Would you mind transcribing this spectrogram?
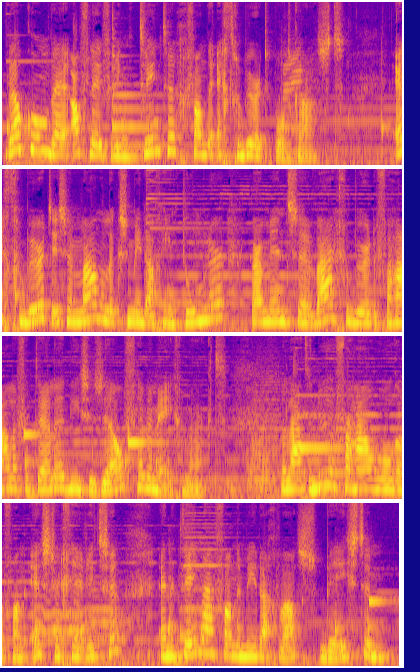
Welkom bij aflevering 20 van de Echt Gebeurd podcast. Echt Gebeurd is een maandelijkse middag in Toemler waar mensen waar gebeurde verhalen vertellen die ze zelf hebben meegemaakt. We laten nu een verhaal horen van Esther Gerritsen en het thema van de middag was beesten.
